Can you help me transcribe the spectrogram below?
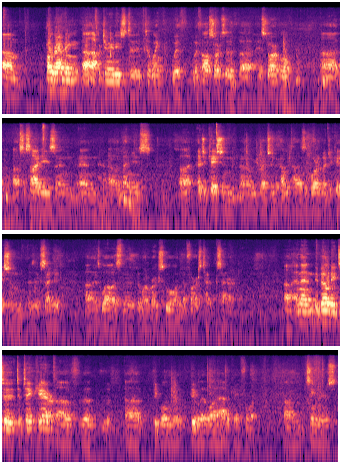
Um, programming uh, opportunities to, to link with, with all sorts of uh, historical uh, uh societies and, and uh, venues. Uh, education, we've mentioned a couple times, the Board of Education is excited, as well as the, the School and the Forrest Tech Center. and then the ability to, to take care of the, the people, the people that want to advocate for, um, seniors,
